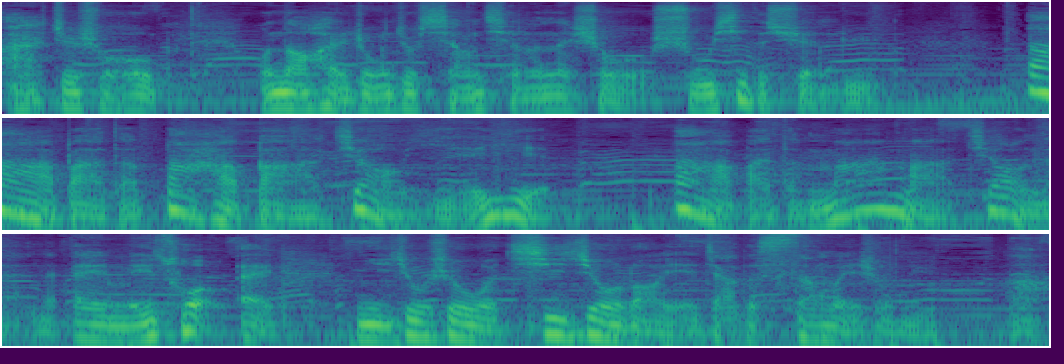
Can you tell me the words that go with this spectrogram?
哎，这时候我脑海中就想起了那首熟悉的旋律：爸爸的爸爸叫爷爷，爸爸的妈妈叫奶奶。哎，没错，哎，你就是我七舅姥爷家的三外甥女啊。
